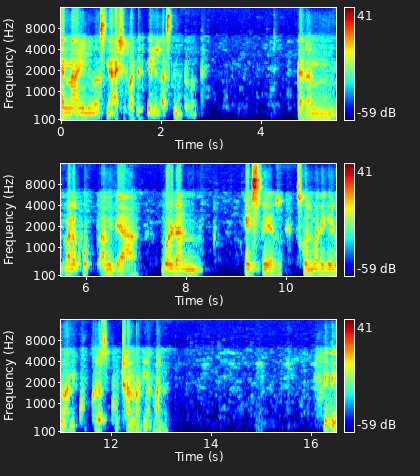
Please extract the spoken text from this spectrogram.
त्यांना युनिव्हर्सने आशीर्वादित केलेलं असतं मी तर म्हणते. कारण मला खूप आम्ही त्या गोल्डन किड्स फेअर स्कूलमध्ये गेलो आणि खूप खरंच खूप छान वाटलं मला. तिथे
